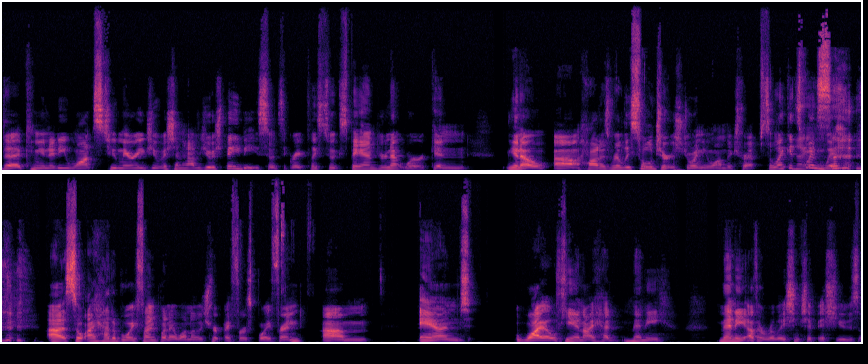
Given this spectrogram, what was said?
the community wants to marry Jewish and have Jewish babies. So it's a great place to expand your network and you know, uh, hot Israeli soldiers join you on the trip. So like it's Nice. win-win. Uh, so I had a boyfriend when I went on the trip, my first boyfriend. Um, and while he and I had many, many other relationship issues,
